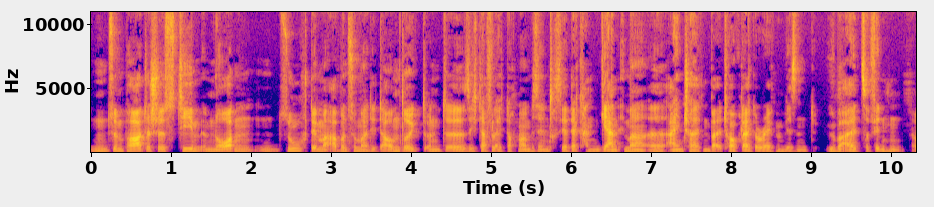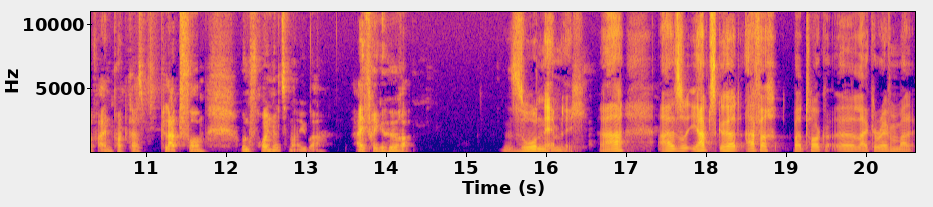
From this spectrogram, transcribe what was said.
ein sympathisches Team im Norden sucht, dem man ab und zu mal die Daumen drückt und äh, sich da vielleicht doch mal ein bisschen interessiert, der kann gern immer äh, einschalten bei Talk Like a Raven. Wir sind überall zu finden auf allen Podcast-Plattformen und freuen uns mal über eifrige Hörer. So nämlich. Ja, also ihr habt es gehört, einfach bei Talk äh, Like a Raven mal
